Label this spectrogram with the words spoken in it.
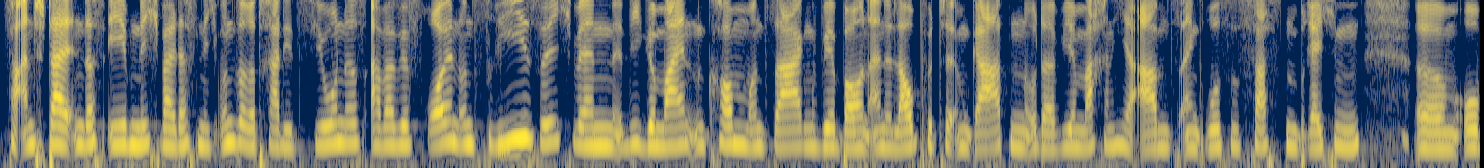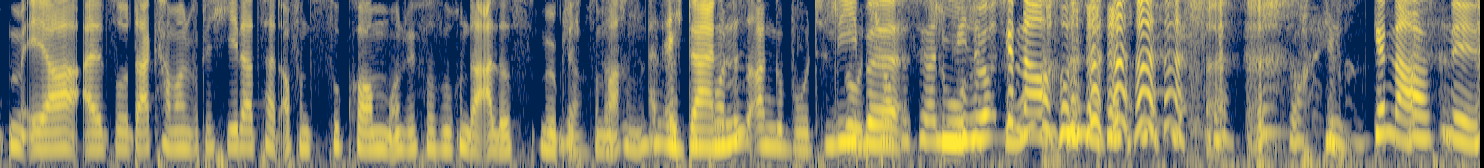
veranstalten das eben nicht, weil das nicht unsere Tradition ist, aber wir freuen uns riesig, wenn die Gemeinden kommen und sagen, wir bauen eine Laubhütte im Garten oder wir machen hier abends ein großes Fastenbrechen, ähm, Open Air. Also da kann man wirklich jederzeit auf uns zukommen und wir versuchen da alles möglich ja, zu machen. Ist also echt ein tolles Angebot. Liebe so, hoffe, Zuhörer, zu. genau. Sorry. Genau, nee,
